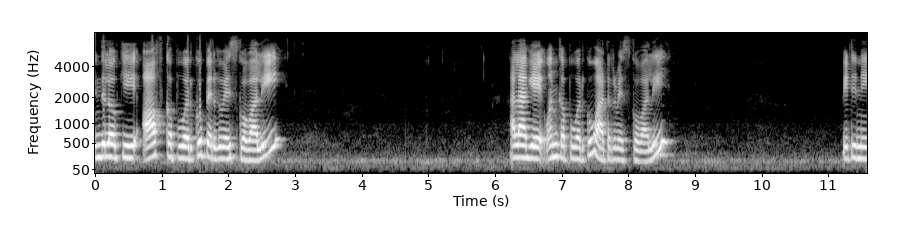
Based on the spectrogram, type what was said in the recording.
ఇందులోకి హాఫ్ కప్ వరకు పెరుగు వేసుకోవాలి. అలాగే వన్ కప్ వరకు వాటర్ వేసుకోవాలి. వీటిని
